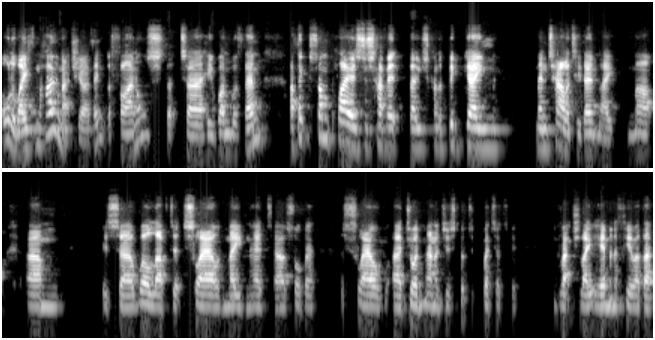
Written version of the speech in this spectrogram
all away from home. Actually, I think the finals that uh, he won with them. I think some players just have it those kind of big game mentality, don't they? Mark um, is uh, well loved at Slough and Maidenhead. I saw the the Slough uh, joint managers took to Twitter to congratulate him and a few other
